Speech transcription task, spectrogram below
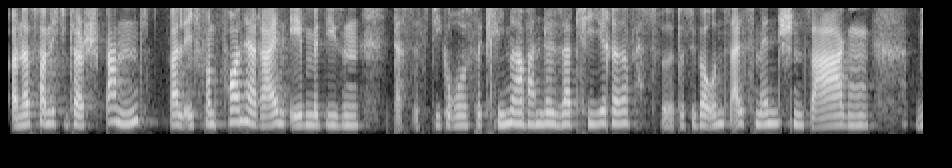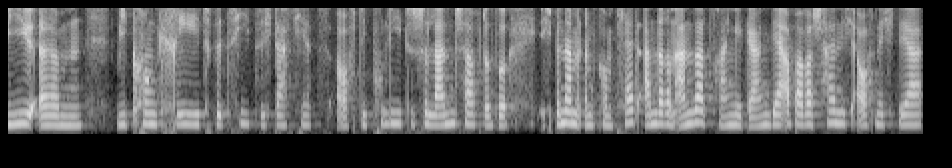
Und das fand ich total spannend, weil ich von vornherein eben mit diesen, das ist die große Klimawandelsatire, was wird es über uns als Menschen sagen, wie, ähm, wie konkret bezieht sich das jetzt auf die politische Landschaft und so. Ich bin da mit einem komplett anderen Ansatz reingegangen, der aber wahrscheinlich auch nicht der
